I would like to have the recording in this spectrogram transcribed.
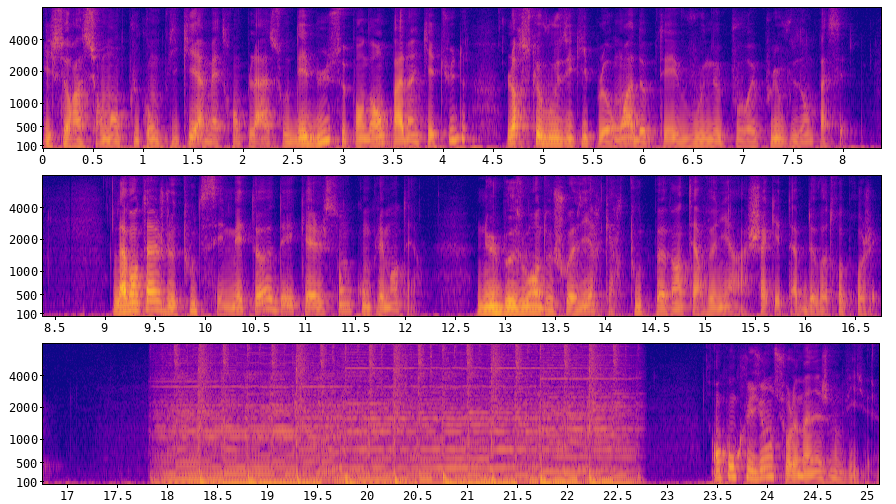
Il sera sûrement plus compliqué à mettre en place au début, cependant, pas d'inquiétude, lorsque vos équipes l'auront adopté, vous ne pourrez plus vous en passer. L'avantage de toutes ces méthodes est qu'elles sont complémentaires. Nul besoin de choisir car toutes peuvent intervenir à chaque étape de votre projet. En conclusion sur le management visuel.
